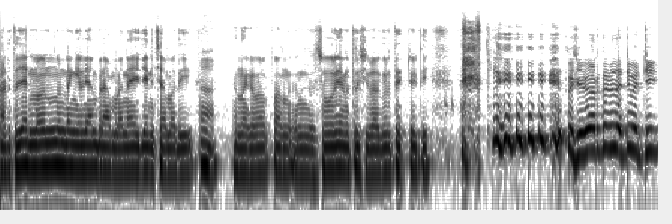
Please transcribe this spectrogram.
അടുത്ത ജന്മം എന്നുണ്ടെങ്കിൽ ഞാൻ ബ്രാഹ്മണനായി ജനിച്ചാൽ മതി. എന്നൊക്കെ സോറിയാണ് തൃശ്ശൂർക്ക് ഒരു തെറ്റ് പറ്റി തൃശ്ശൂർക്കൊരു തെറ്റ് പറ്റി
